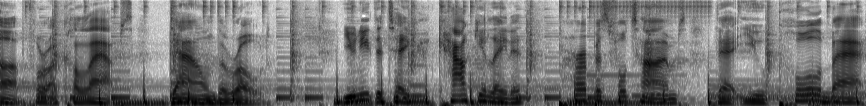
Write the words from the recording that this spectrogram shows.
up for a collapse down the road. You need to take calculated, purposeful times that you pull back,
